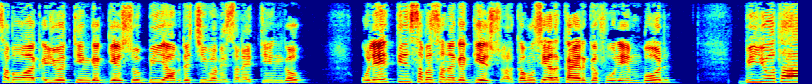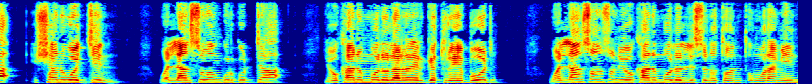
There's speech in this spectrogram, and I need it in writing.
saba waaqayyoo ittiin gaggeessuuf biyya abdachiifame sana ittiin ga'u ulee ittiin saba sana gaggeessu harka musee harkaa erga fuudheen booda biyyoota shan wajjin wal'aansoowwan gurguddaa yookaan immoo lolarra erga turee booda wal'aansoon sun yookaan immoo lolli sun otoo hin xumuramiin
